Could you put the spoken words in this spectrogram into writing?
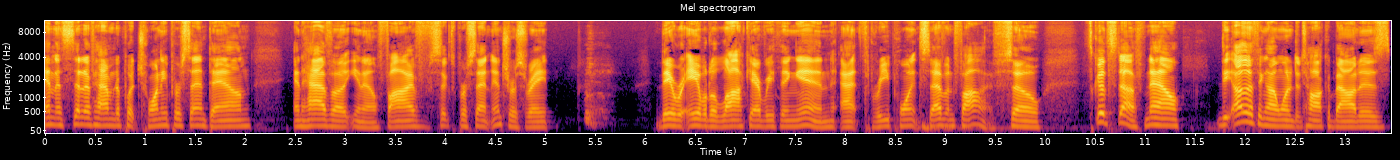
and instead of having to put 20% down and have a, you know, 5 6% interest rate, they were able to lock everything in at 3.75. So, it's good stuff. Now, the other thing I wanted to talk about is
